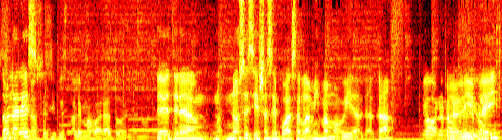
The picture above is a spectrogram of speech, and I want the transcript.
dólares. no sé si te sale más barato el anual. Debe tener algún. No, no sé si allá se puede hacer la misma movida que acá No, no, no. con el pero digo, Play,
